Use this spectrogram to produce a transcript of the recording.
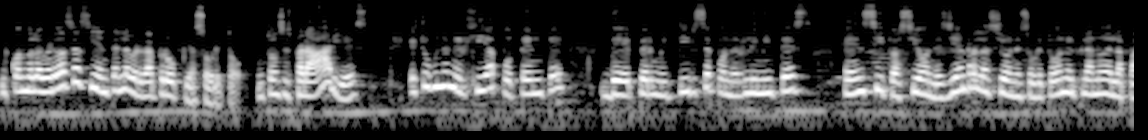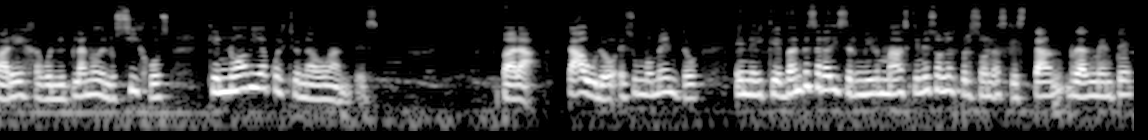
Y cuando la verdad se asienta es la verdad propia sobre todo. Entonces, para Aries, esto es una energía potente de permitirse poner límites en situaciones y en relaciones, sobre todo en el plano de la pareja o en el plano de los hijos, que no había cuestionado antes. Para Tauro es un momento en el que va a empezar a discernir más quiénes son las personas que están realmente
